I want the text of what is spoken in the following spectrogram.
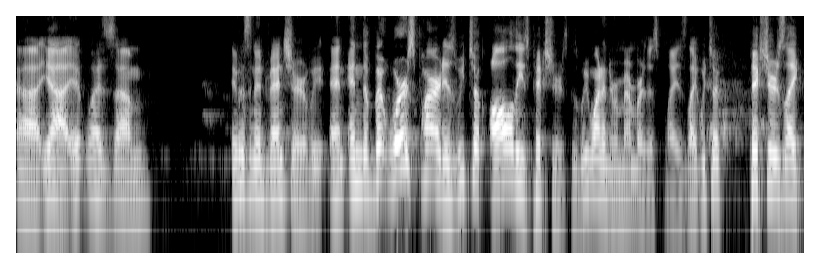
uh, yeah, it was um, it was an adventure. We and and the worst part is we took all these pictures because we wanted to remember this place. Like we took pictures like,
